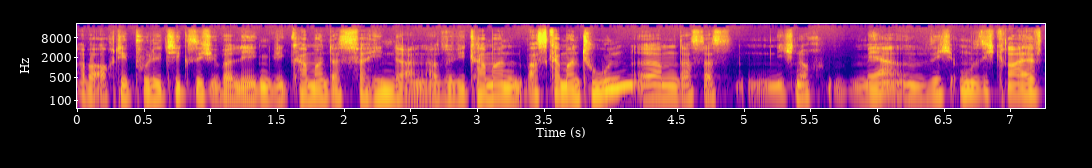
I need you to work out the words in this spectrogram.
aber auch die Politik sich überlegen, wie kann man das verhindern? Also wie kann man, was kann man tun, ähm, dass das nicht noch mehr sich um sich greift?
